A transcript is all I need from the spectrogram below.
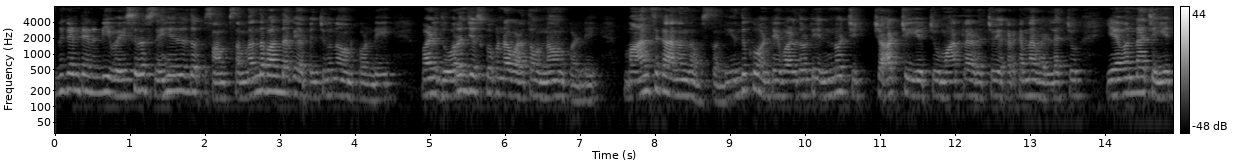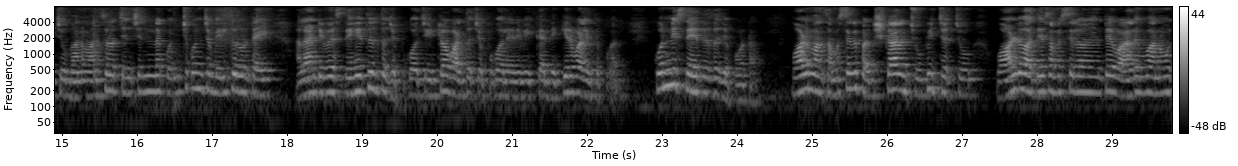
ఎందుకంటేనండి ఈ వయసులో స్నేహితులతో సం- సంబంధ బాంధవ్యాలు పెంచుకున్నాం అనుకోండి వాళ్ళని దూరం చేసుకోకుండా వాళ్ళతో ఉన్నాం అనుకోండి మానసిక ఆనందం వస్తుంది. ఎందుకు అంటే వాళ్ళతోటి ఎన్నో చి చాట్ చేయొచ్చు మాట్లాడచ్చు ఎక్కడికన్నా వెళ్ళొచ్చు ఏమన్నా చేయొచ్చు మన మనసులో చిన్న చిన్న కొంచెం కొంచెం వెలుతురు ఉంటాయి. అలాంటివి స్నేహితులతో చెప్పుకోవచ్చు ఇంట్లో వాళ్ళతో చెప్పుకోలేనివి ఇక్కడ దగ్గర వాళ్ళకి చెప్పుకోవాలి. కొన్ని స్నేహితులతో చెప్పుకుంటాం. వాళ్ళు మన సమస్యలు పరిష్కారం చూపించవచ్చు వాళ్ళు అదే సమస్యలో ఉంటే వాళ్ళకి మనం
